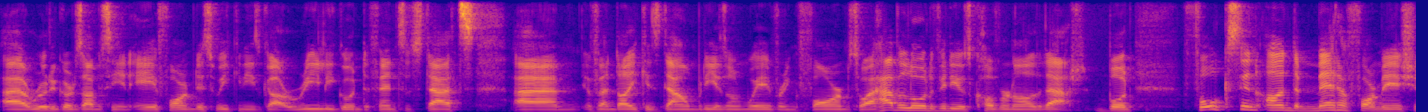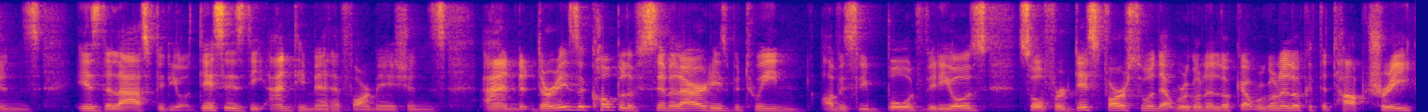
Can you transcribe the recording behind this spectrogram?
uh, Rudiger's obviously in A form this week and he's got really good defensive stats. Um, Van Dijk is down, but he is unwavering form. So I have a load of videos covering all of that. But focusing on the meta formations is the last video. This is the anti-meta formations, and there is a couple of similarities between obviously both videos. So for this first one that we're going to look at, we're going to look at the top three.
